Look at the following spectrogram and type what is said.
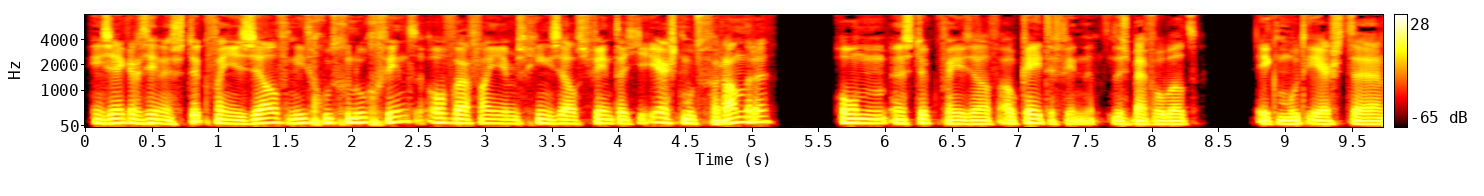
in zekere zin een stuk van jezelf niet goed genoeg vindt. Of waarvan je misschien zelfs vindt dat je eerst moet veranderen om een stuk van jezelf oké te vinden. Dus bijvoorbeeld, ik moet eerst uh,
